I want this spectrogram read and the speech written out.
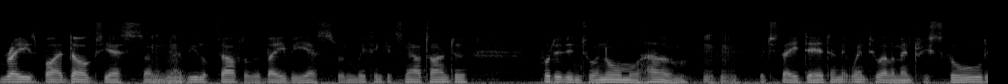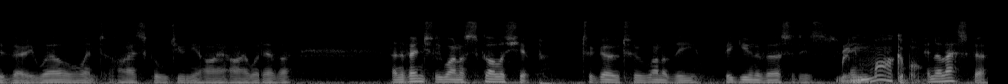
raised by dogs. Yes. And Mhm. have you looked after the baby? Yes. And we think it's now time to put it into a normal home, Mm-hmm. which they did. And it went to elementary school, did very well, went to high school, junior high, high, whatever. And eventually won a scholarship to go to one of the big universities in- Remarkable. in Alaska,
